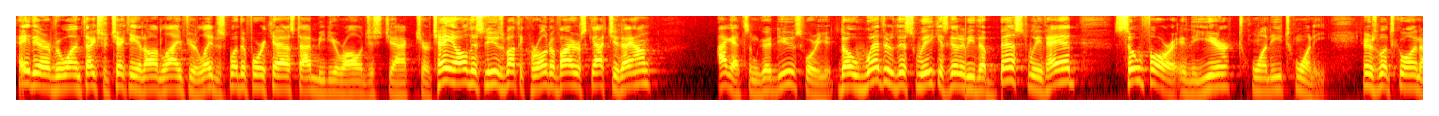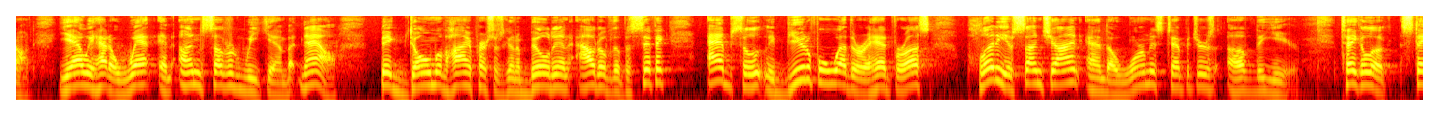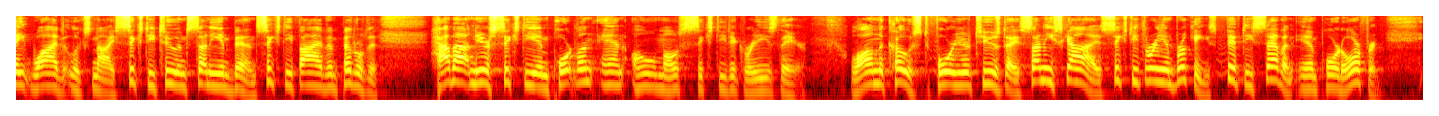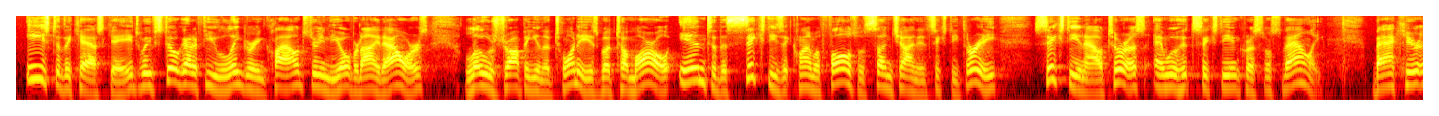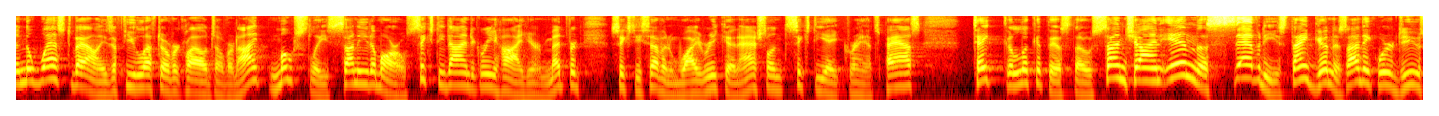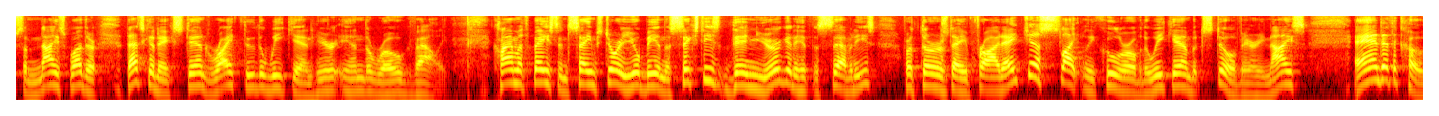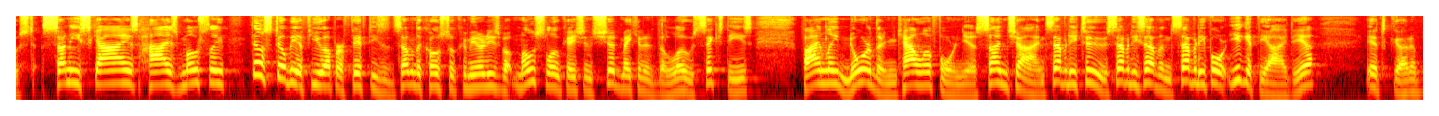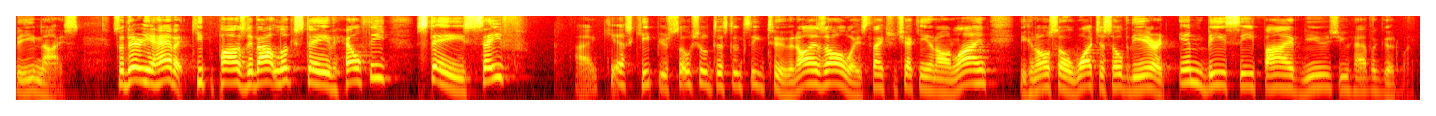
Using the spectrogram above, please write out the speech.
Hey there, everyone. Thanks for checking it online for your latest weather forecast. I'm meteorologist Jack Church. Hey, all this news about the coronavirus got you down? I got some good news for you. The weather this week is going to be the best we've had so far in the year 2020. Here's what's going on. Yeah, we had a wet and unsettled weekend, but now big dome of high pressure is going to build in out over the Pacific. Absolutely beautiful weather ahead for us plenty of sunshine and the warmest temperatures of the year. Take a look. Statewide, it looks nice. 62 and sunny in Bend, 65 in Pendleton. How about near 60 in Portland and almost 60 degrees there? Along the coast for your Tuesday, sunny skies, 63 in Brookings, 57 in Port Orford. East of the Cascades, we've still got a few lingering clouds during the overnight hours. Lows dropping in the 20s, but tomorrow into the 60s at Klamath Falls with sunshine at 63, 60 in Alturas, and we'll hit 60 in Christmas Valley. Back here in the West Valleys, a few leftover clouds overnight, mostly sunny tomorrow. 69 degree high here in Medford, 67 Yreka and Ashland, 68 Grants Pass. Take a look at this though. Sunshine in the 70s. Thank goodness. I think we're due some nice weather. That's going to extend right through the weekend here in the Rogue Valley. Klamath Basin, same story. You'll be in the 60s. Then you're going to hit the 70s for Thursday, Friday. Just slightly cooler over the weekend, but still very nice. And at the coast, sunny skies, highs mostly. There'll still be a few upper 50s in some of the coastal communities, but most locations should make it into the low 60s. Finally, Northern California, sunshine, 72, 77, 74. You get the idea. It's going to be nice. So there you have it. Keep a positive outlook, stay healthy, stay safe. I guess keep your social distancing too. And as always, thanks for checking in online. You can also watch us over the air at NBC5 News. You have a good one.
